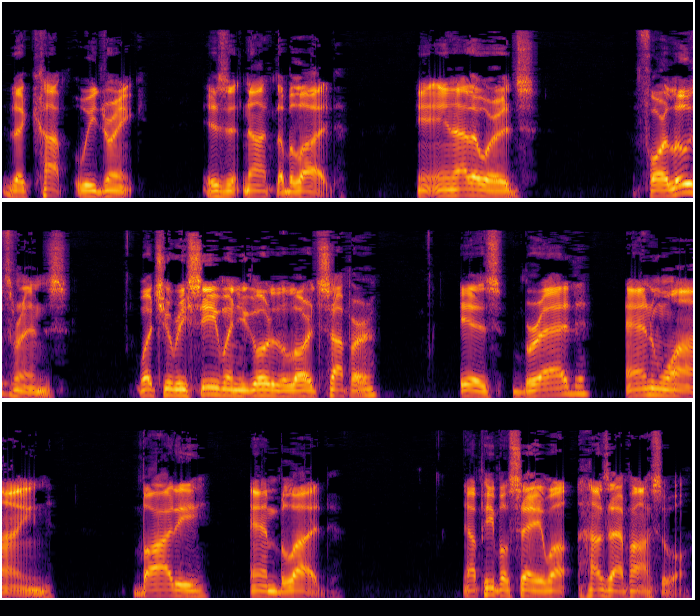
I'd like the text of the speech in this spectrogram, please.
The cup we drink, is it not the blood? In other words, for Lutherans, what you receive when you go to the Lord's Supper is bread and wine body, and blood. Now, people say, well, how's that possible?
